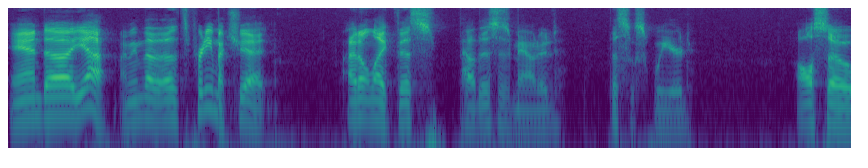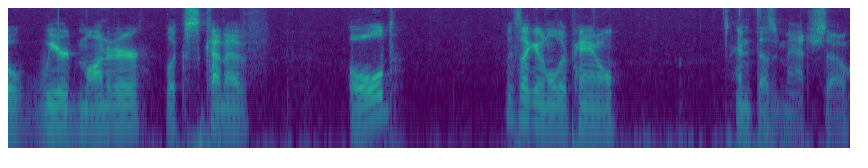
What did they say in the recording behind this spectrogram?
and uh, yeah, I mean, that, that's pretty much it. I don't like this, how this is mounted. This looks weird. Also, weird monitor. Looks kind of old. Looks like an older panel. And it doesn't match, so.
